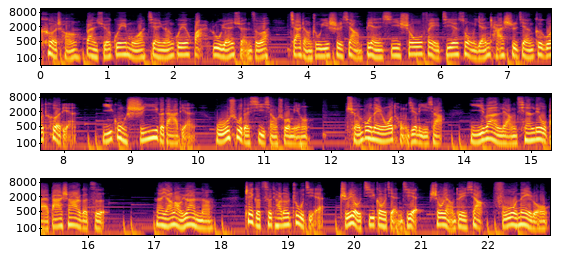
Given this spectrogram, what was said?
课程、办学规模、建园规划、入园选择、家长注意事项、辨析、收费、接送、严查事件、各国特点，一共十一个大点，无数的细项说明，全部内容我统计了一下，一万两千六百八十二个字。那养老院呢？这个词条的注解只有机构简介、收养对象、服务内容、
